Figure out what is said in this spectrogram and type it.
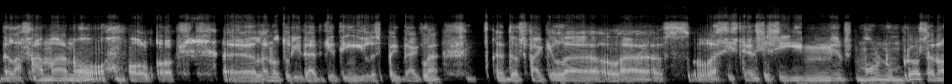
de la fama, no? o, o eh, la notorietat que tingui l'espectacle, eh, doncs fa que l'assistència la, l'assistència sigui més, molt nombrosa en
